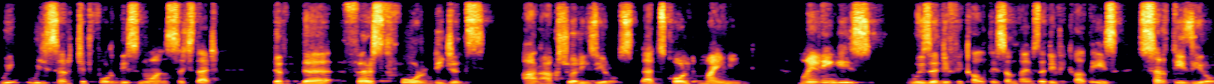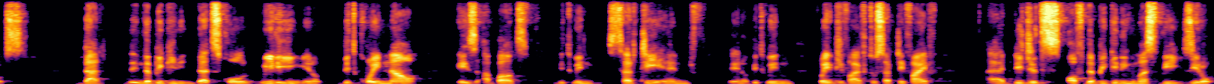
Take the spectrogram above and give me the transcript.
we, we searched for this nuance such that the, the first four digits are actually zeros. That's called mining. Mining is with a difficulty, sometimes the difficulty is 30 zeros that in the beginning. That's called really, you know, Bitcoin now is about between 30 and, you know, between 25 to 35 uh, digits of the beginning must be zero.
